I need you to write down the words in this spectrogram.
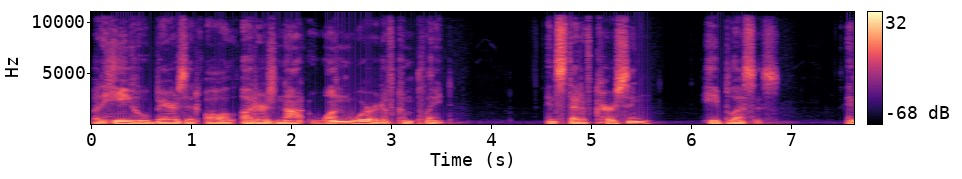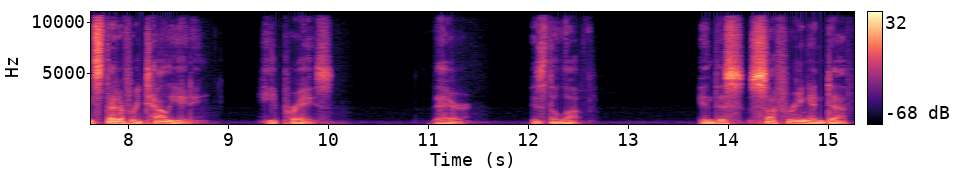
But he who bears it all utters not one word of complaint. Instead of cursing, he blesses. Instead of retaliating, he prays. There is the love. In this suffering and death,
